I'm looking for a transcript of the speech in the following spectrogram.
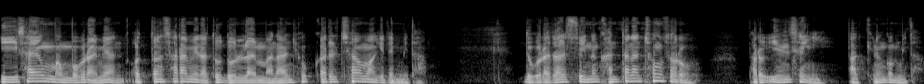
이 사용 방법을 알면 어떤 사람이라도 놀랄 만한 효과를 체험하게 됩니다. 누구라도 할 수 있는 간단한 청소로 바로 인생이 바뀌는 겁니다.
